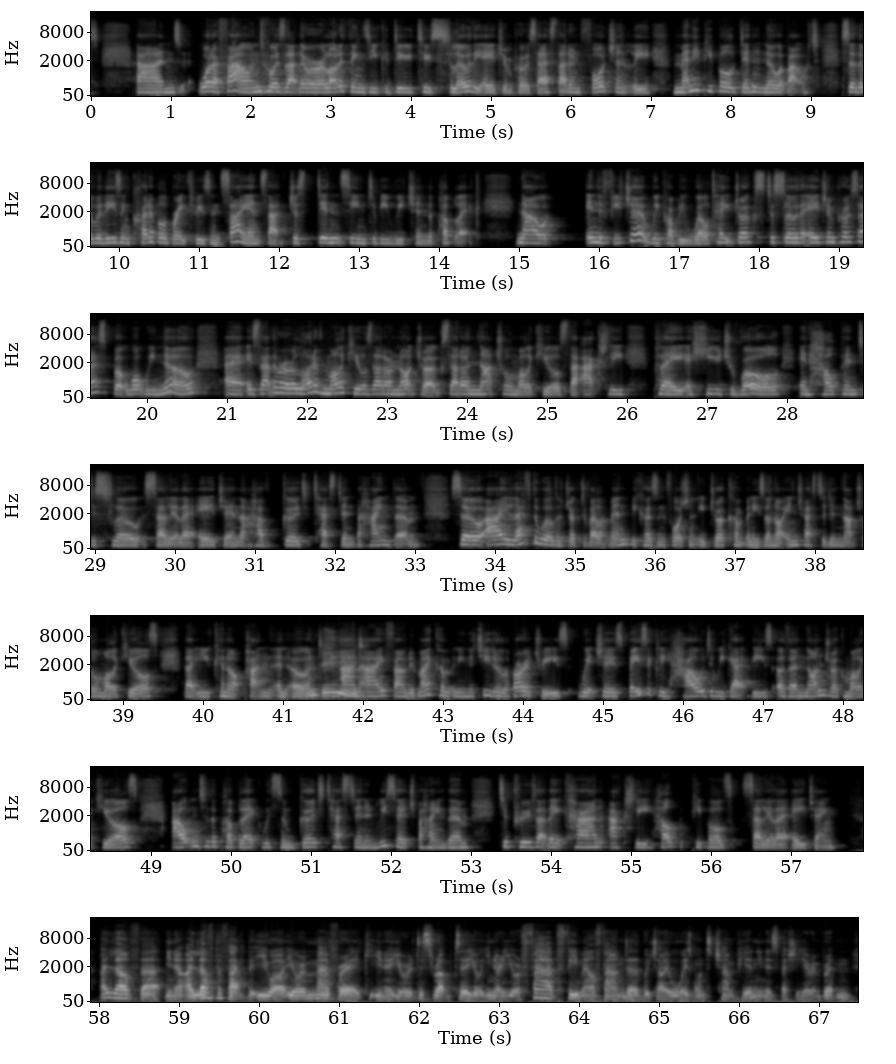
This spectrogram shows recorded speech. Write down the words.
And what I found was that there were a lot of things you could do to slow the aging process that unfortunately many people didn't know about. So there were these incredible breakthroughs in science that just didn't seem to be reaching the public. Now, in the future, we probably will take drugs to slow the aging process. But what we know uh, is that there are a lot of molecules that are not drugs, that are natural molecules that actually play a huge role in helping to slow cellular aging that have good testing behind them. So I left the world of drug development because unfortunately drug companies are not interested in natural molecules that you cannot patent and own. Indeed. And I founded my company, Nuchido Laboratories, which is basically how do we get these other non-drug molecules out into the public with some good testing and research behind them to prove that they can actually help people's cellular aging. I love that. You know, I love the fact that you are you're a maverick. You know, you're a disruptor. You're you know you're a fab female founder, which I always want to champion. You know, especially here in Britain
